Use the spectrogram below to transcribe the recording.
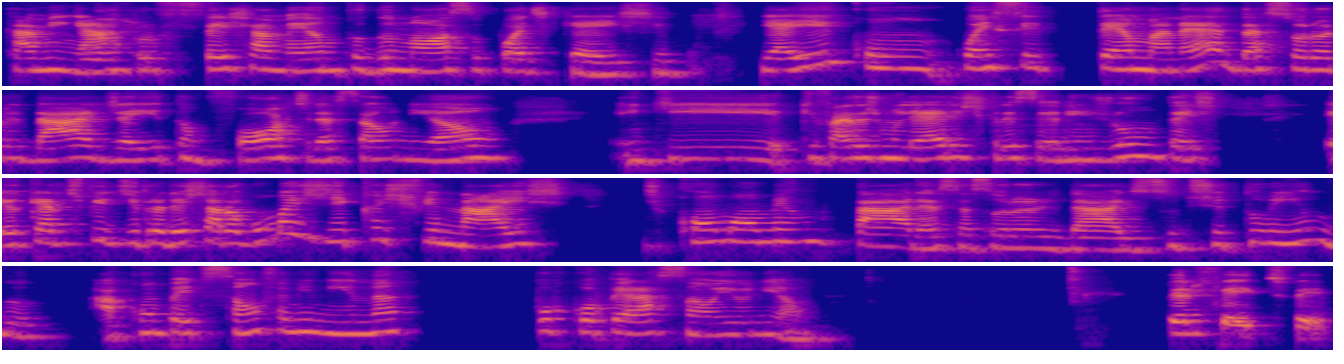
caminhar para o fechamento do nosso podcast. E aí, com, com esse tema né, da sororidade aí tão forte, dessa união em que, que faz as mulheres crescerem juntas, eu quero te pedir para deixar algumas dicas finais de como aumentar essa sororidade, substituindo a competição feminina por cooperação e união. Perfeito, Fê.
